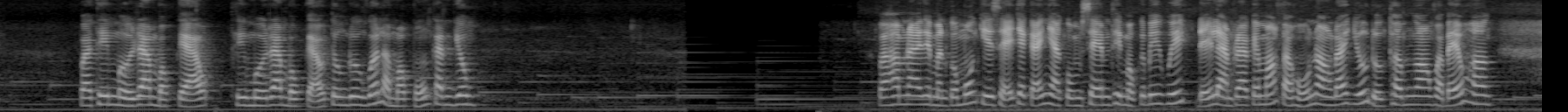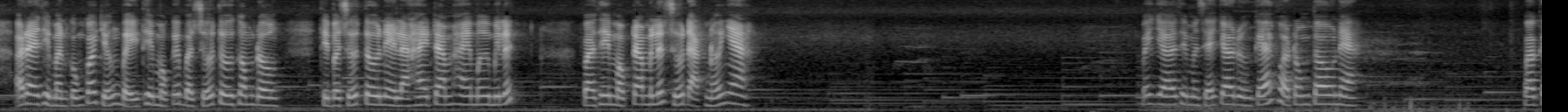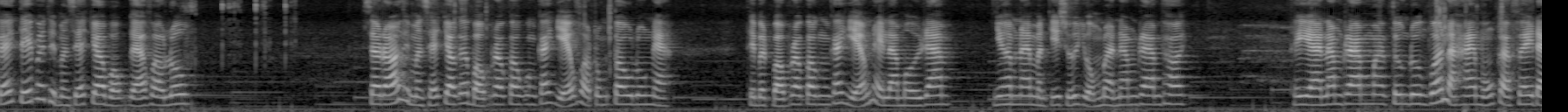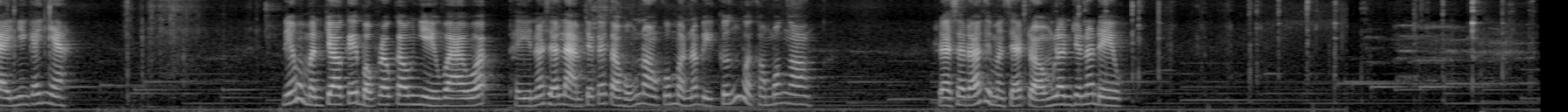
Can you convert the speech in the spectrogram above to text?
Và thêm 10 gram bột gạo, thì 10 gram bột gạo tương đương với là một muỗng canh dung. Và hôm nay thì mình cũng muốn chia sẻ cho cả nhà cùng xem thêm một cái bí quyết để làm ra cái món tàu hũ non đá dứa được thơm ngon và béo hơn. Ở đây thì mình cũng có chuẩn bị thêm một cái bịch sữa tươi không đường. Thì bịch sữa tươi này là 220ml và thêm 100ml sữa đặc nữa nha. Bây giờ thì mình sẽ cho đường cát vào trong tô nè. Và kế tiếp thì mình sẽ cho bột gạo vào luôn. Sau đó thì mình sẽ cho cái bột rau câu con cá dẻo vào trong tô luôn nè thì bịch bột rau con cá dẻo này là 10 gram, nhưng hôm nay mình chỉ sử dụng là 5 gram thôi. Thì à, 5 gram à, tương đương với là hai muỗng cà phê đầy nha cả nhà. Nếu mà mình cho cái bột rau câu nhiều vào á, thì nó sẽ làm cho cái tàu hũ non của mình nó bị cứng và không có ngon. Rồi sau đó thì mình sẽ trộn lên cho nó đều.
